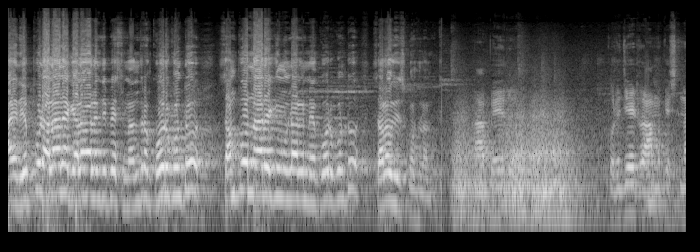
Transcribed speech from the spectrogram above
ఆయన ఎప్పుడు అలానే గెలవాలని చెప్పేసి మేము అందరం కోరుకుంటూ సంపూర్ణ ఆరోగ్యంగా ఉండాలని మేము కోరుకుంటూ సెలవు తీసుకుంటున్నాను. నా పేరు కొనిజేటి రామకృష్ణ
